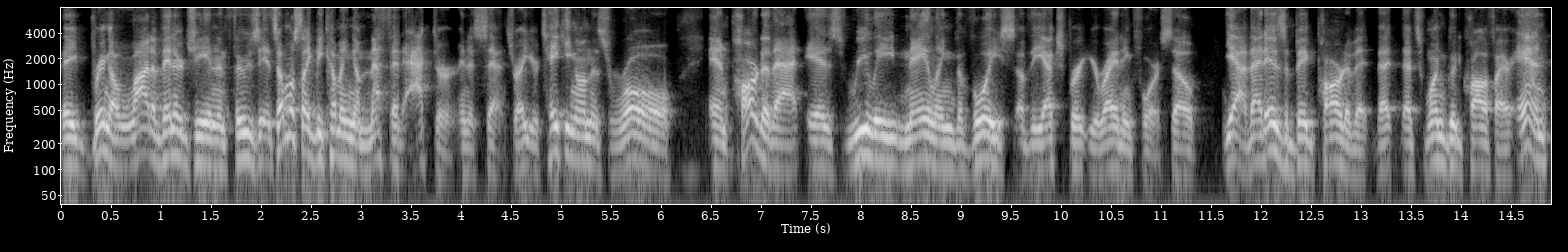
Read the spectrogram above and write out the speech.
They bring a lot of energy and enthusiasm it's almost like becoming a method actor in a sense right? You're taking on this role and part of that is really nailing the voice of the expert you're writing for. So yeah, that is a big part of it. That that's one good qualifier. And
